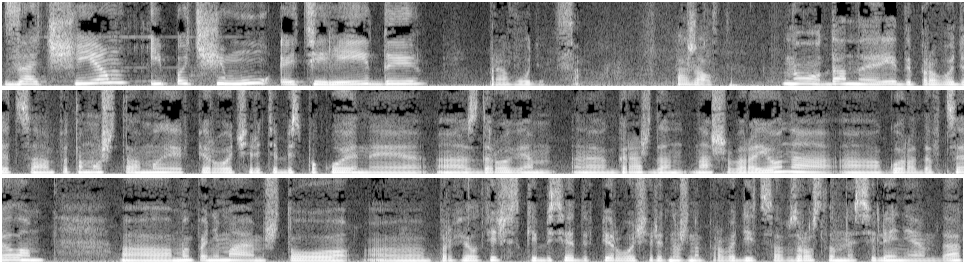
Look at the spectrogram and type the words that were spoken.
зачем и почему эти рейды проводятся? Пожалуйста. Ну, данные рейды проводятся, потому что мы в первую очередь обеспокоены э, здоровьем э, граждан нашего района, э, города в целом. А, мы понимаем, что а, профилактические беседы в первую очередь нужно проводить со взрослым населением, да,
